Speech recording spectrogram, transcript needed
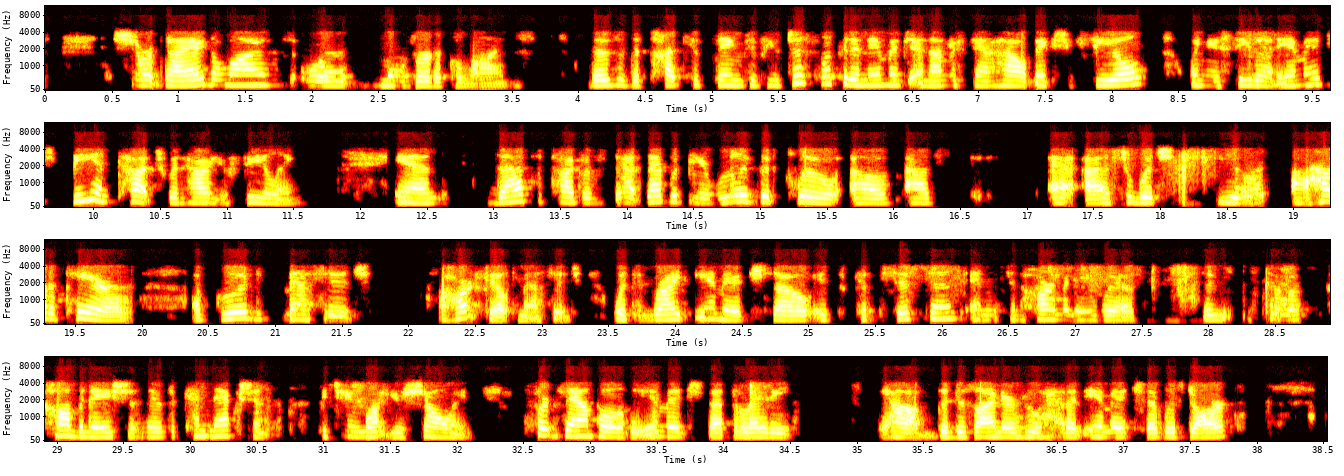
sharp diagonal lines or more vertical lines. Those are the types of things. If you just look at an image and understand how it makes you feel when you see that image, be in touch with how you're feeling. And that's the type of that that would be a really good clue of as as to which your uh, how to pair a good message, a heartfelt message, with the right image, so it's consistent and it's in harmony with. The, so it's a combination. There's a connection between what you're showing. For example, the image that the lady, um, the designer who had an image that was dark,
